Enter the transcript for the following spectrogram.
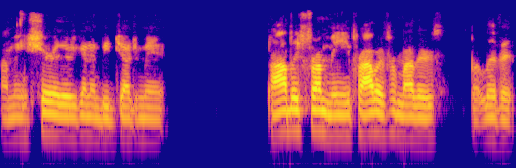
I mean, sure, there's going to be judgment, probably from me, probably from others, but live it.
